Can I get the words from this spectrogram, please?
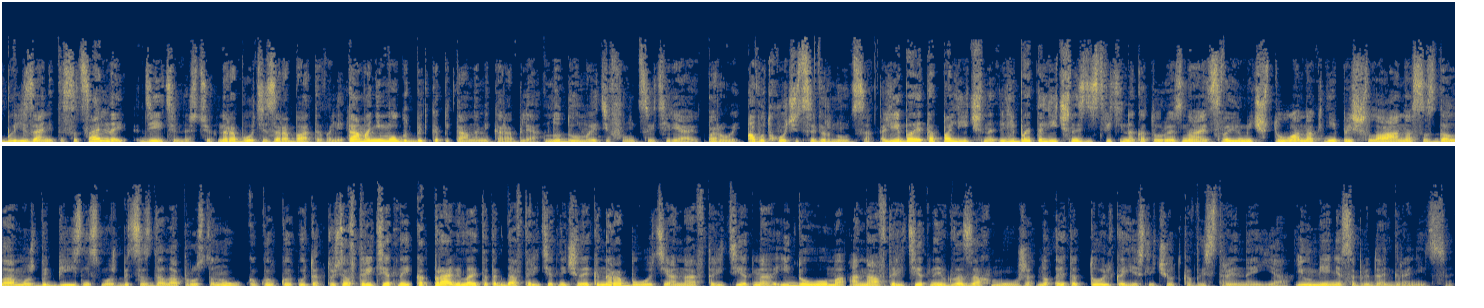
были заняты социальной деятельностью, на работе зарабатывали. Там они могут быть капитанами корабля, но дома эти функции теряют порой. А вот хочется вернуться. Либо это полично, либо это личность действительно, которая знает свою мечту, она к ней пришла, она создала, может быть, бизнес, может быть, создала просто, ну, какой-то, то есть авторитетный, как правило, это тогда авторитетный человек и на работе, она авторитетна и дома, она авторитетна и в глазах мужа. Но это только если четко выстроенное я и умение соблюдать границы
